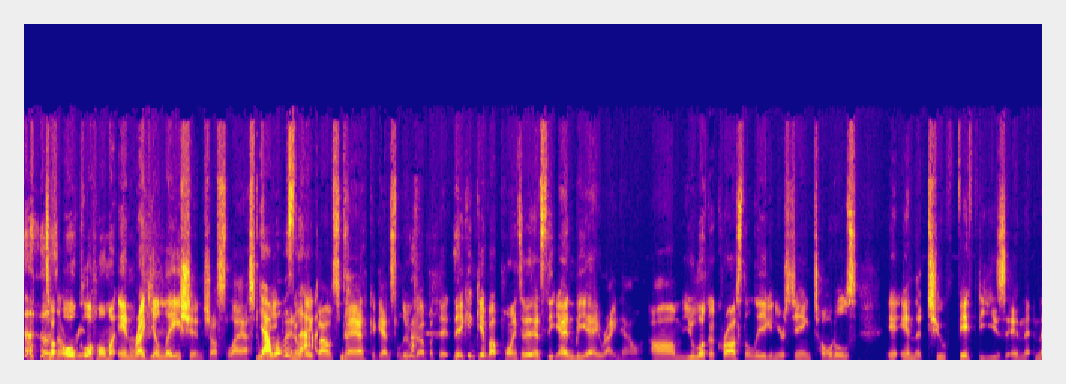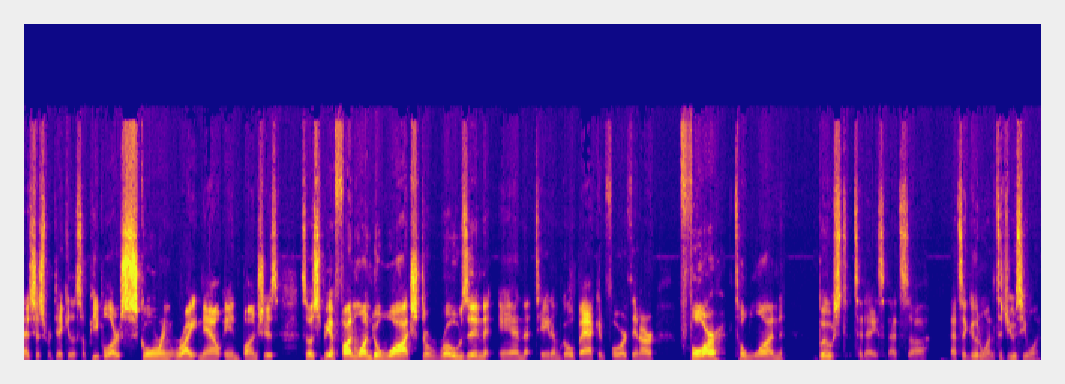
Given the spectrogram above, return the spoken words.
to Oklahoma real... in regulation just last yeah, week. What was I know that? they bounced back against Luka, but they, they can give up points. And it's the NBA right now. Um, you look across the league and you're seeing totals in, in the 250s, and, and that's just ridiculous. So people are scoring right now in bunches. So it should be a fun one to watch. DeRozan and Tatum go back and forth in our four to one boost today. So that's uh that's a good one. It's a juicy one.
